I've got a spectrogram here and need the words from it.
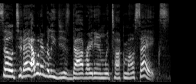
So today I want to really just dive right in with talking about sex.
